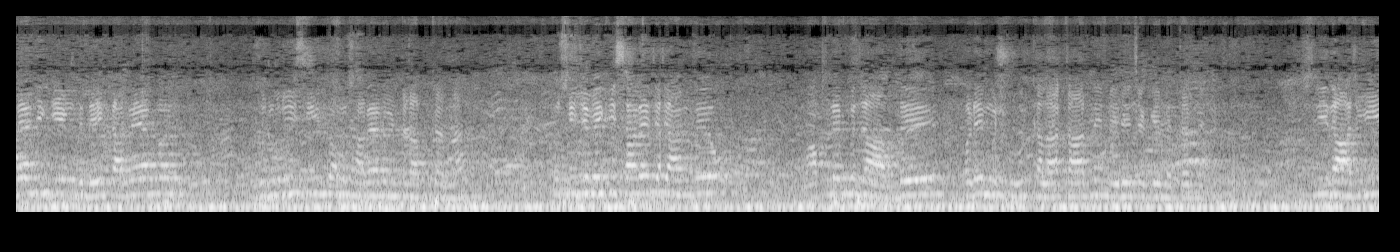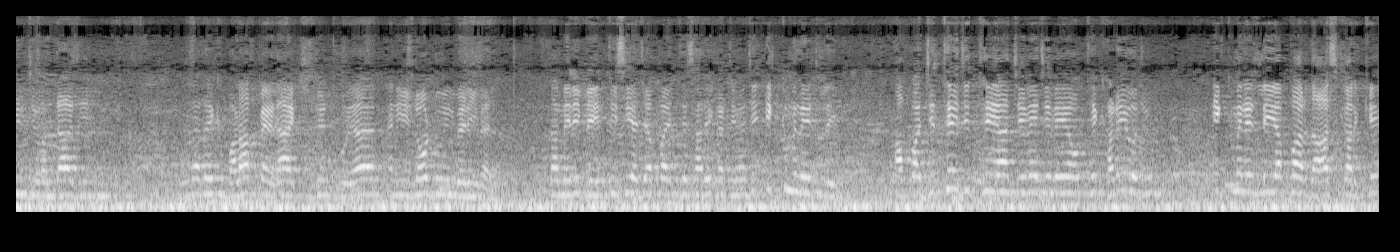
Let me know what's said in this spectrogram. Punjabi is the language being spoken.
ਸਾਰਿਆਂ ਦੀ ਗੇਮ ਡਿਲੇ ਕਰ ਰਹੇ ਆ, ਪਰ ਜ਼ਰੂਰੀ ਸੀ ਤੁਹਾਨੂੰ ਸਾਰਿਆਂ ਨੂੰ ਇੰਟਰਰਪਟ ਕਰਨਾ। ਤੁਸੀਂ ਜਿਵੇਂ ਕਿ ਸਾਰੇ ਜਾਣਦੇ ਹੋ, ਆਪਣੇ ਪੰਜਾਬ ਦੇ ਬੜੇ ਮਸ਼ਹੂਰ ਕਲਾਕਾਰ ਨੇ ਮੇਰੇ ਚੰਗੇ ਮਿੱਤਰ ਨੇ। ਸ਼੍ਰੀ ਰਾਜਵੀਰ ਜਵੰਦਾ ਜੀ, ਉਹਨਾਂ ਦਾ ਇੱਕ ਬੜਾ ਭੈੜਾ ਐਕਸੀਡੈਂਟ ਹੋਇਆ and he is not doing very well ਤਾਂ ਮੇਰੀ ਬੇਨਤੀ ਸੀ, ਅੱਜ ਆਪਾਂ ਇੱਥੇ ਸਾਰੇ ਇਕੱਠੇ ਹੋਏ, ਜੀ 1 ਮਿੰਟ ਲਈ ਆਪਾਂ ਜਿੱਥੇ ਜਿੱਥੇ ਆ ਜਿਵੇਂ ਜਿਵੇਂ ਆ, ਉੱਥੇ ਖੜੇ ਹੋ ਜੂ 1 ਮਿੰਟ ਲਈ ਆਪਾਂ ਅਰਦਾਸ ਕਰਕੇ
